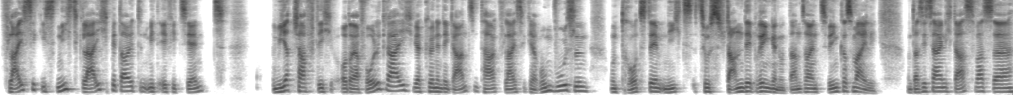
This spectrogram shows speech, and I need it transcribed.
fleißig ist nicht gleichbedeutend mit effizient wirtschaftlich oder erfolgreich. Wir können den ganzen Tag fleißig herumwuseln und trotzdem nichts zustande bringen. Und dann so ein Zwinkersmiley. Und das ist eigentlich das, was äh,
